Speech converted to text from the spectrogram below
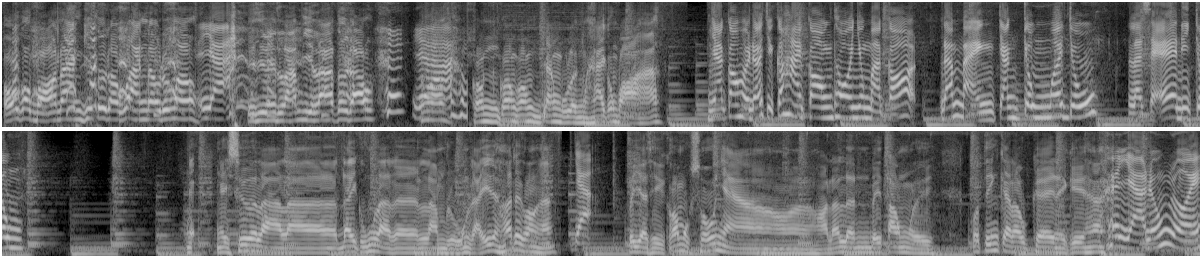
Ủa con bò nó ăn chứ tôi đâu có ăn đâu đúng không? Dạ. Thì thì mình làm gì la tôi đâu đúng Dạ. không? Con con con chăn một lần hai con bò hả? Nhà con hồi đó chỉ có hai con thôi nhưng mà có đám bạn chăn chung á chú là sẽ đi chung Ngày, ngày xưa là là đây cũng là làm ruộng rẫy hết đó con hả? Dạ. Bây giờ thì có một số nhà họ, đã lên bê tông rồi có tiếng karaoke này kia ha. Dạ đúng rồi.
